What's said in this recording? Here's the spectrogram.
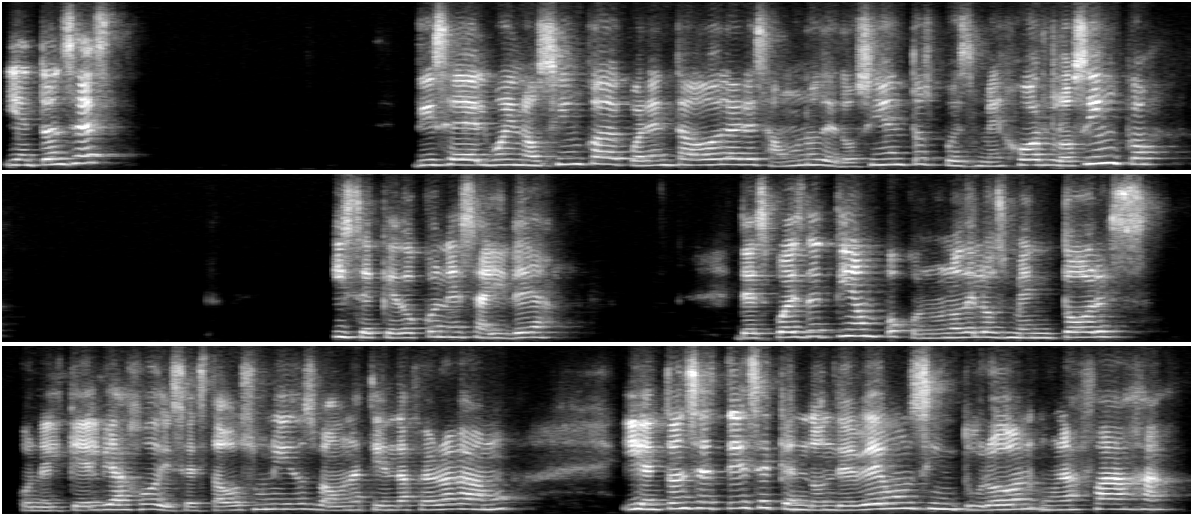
Y entonces dice él, bueno, cinco de 40 dólares a uno de 200, pues mejor los cinco. Y se quedó con esa idea. Después de tiempo, con uno de los mentores con el que él viajó, dice Estados Unidos, va a una tienda Ferragamo, y entonces dice que en donde ve un cinturón, una faja,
